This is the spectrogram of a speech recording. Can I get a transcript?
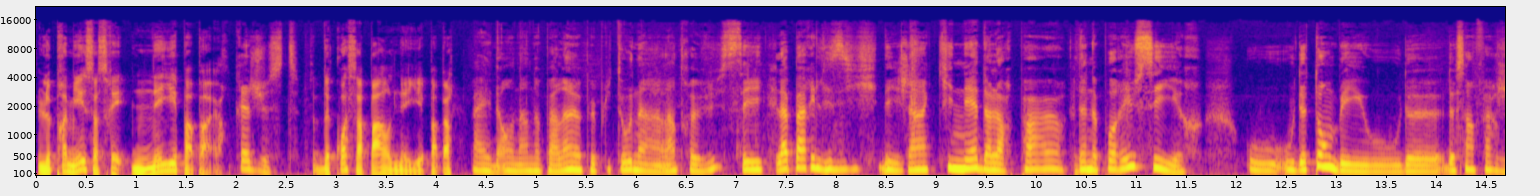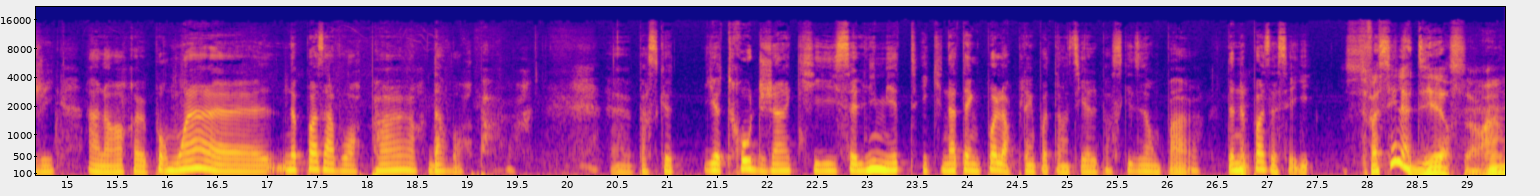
Le premier, ça serait N'ayez pas peur. Très juste. De quoi ça parle, N'ayez pas peur? Ben, on en a parlé un peu plus tôt dans l'entrevue. C'est la paralysie des gens qui naît de leur peur de ne pas réussir ou, de tomber ou de, de s'enfarger. Alors, euh, pour moi, euh, ne pas avoir peur d'avoir peur. Euh, parce que il y a trop de gens qui se limitent et qui n'atteignent pas leur plein potentiel parce qu'ils ont peur de ne pas essayer. C'est facile à dire, ça. Hein?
